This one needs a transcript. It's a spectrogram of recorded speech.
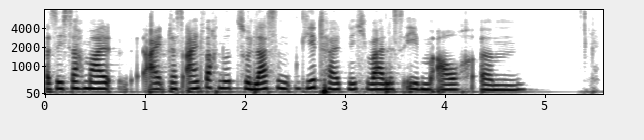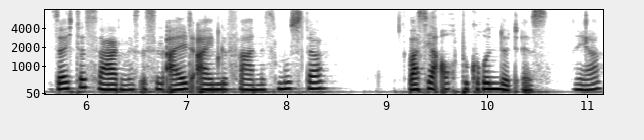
also ich sag mal, das einfach nur zu lassen geht halt nicht, weil es eben auch, ähm, wie soll ich das sagen? Es ist ein alt eingefahrenes Muster, was ja auch begründet ist, ja.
